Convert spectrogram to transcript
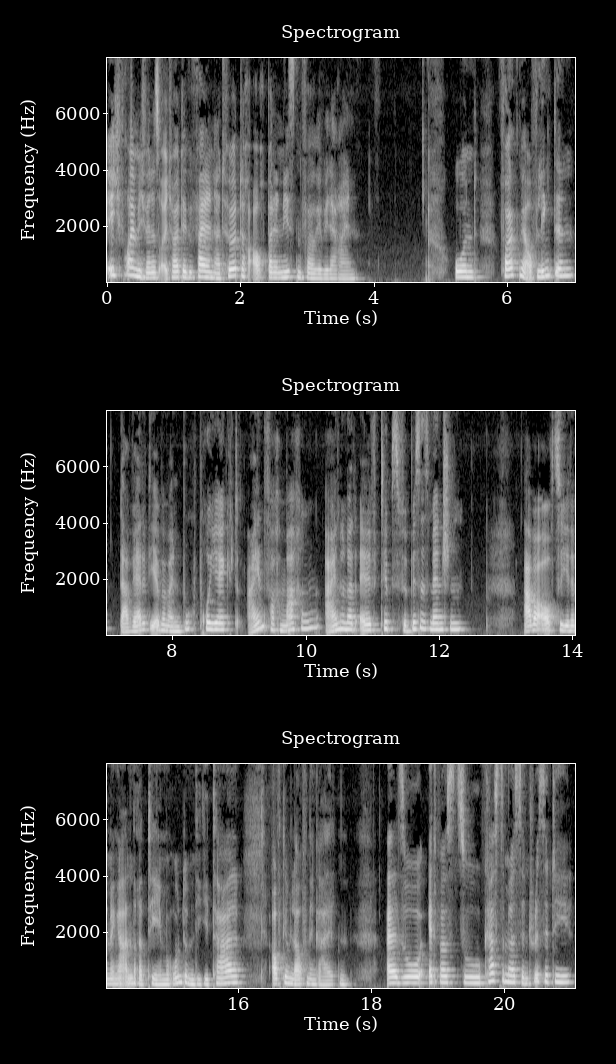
Ich freue mich, wenn es euch heute gefallen hat. Hört doch auch bei der nächsten Folge wieder rein. Und folgt mir auf LinkedIn, da werdet ihr über mein Buchprojekt Einfach machen, 111 Tipps für Businessmenschen, aber auch zu jede Menge anderer Themen rund um digital auf dem Laufenden gehalten. Also etwas zu Customer Centricity,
